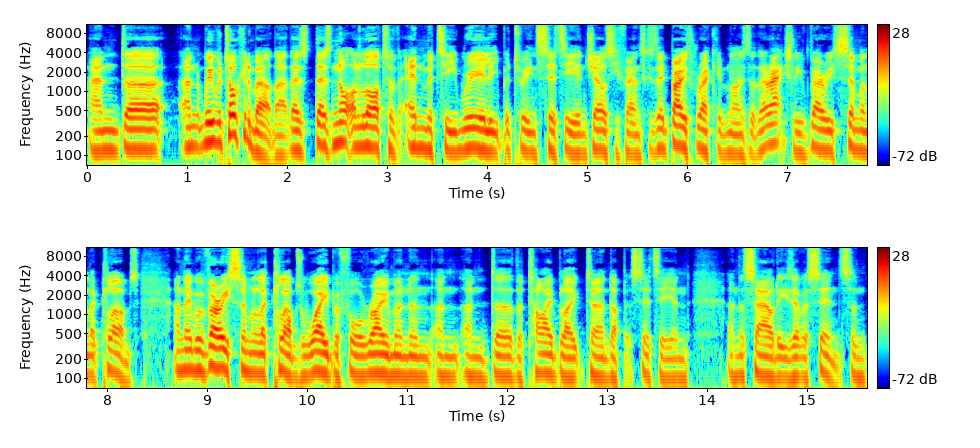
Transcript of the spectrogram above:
and uh, and we were talking about that. There's there's not a lot of enmity really between City and Chelsea fans because they both recognise that they're actually very similar clubs, and they were very similar clubs way before Roman and and and uh, the Thai bloke turned up at City and and the Saudis ever since, and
